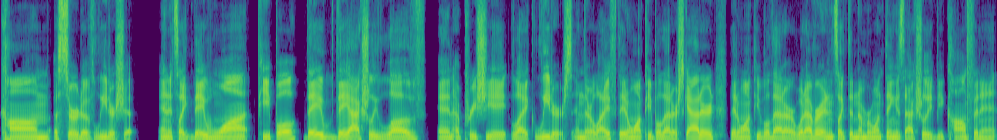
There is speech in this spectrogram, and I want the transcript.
calm assertive leadership and it's like they want people they they actually love and appreciate like leaders in their life. They don't want people that are scattered they don't want people that are whatever and it's like the number one thing is to actually be confident.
